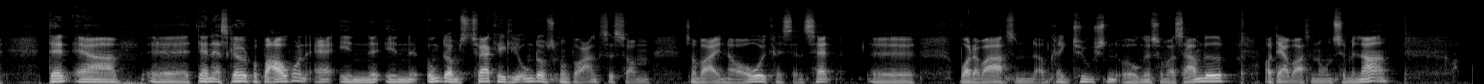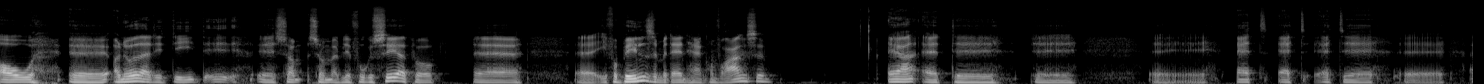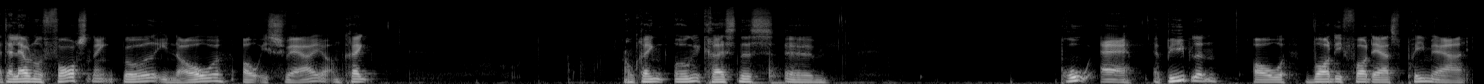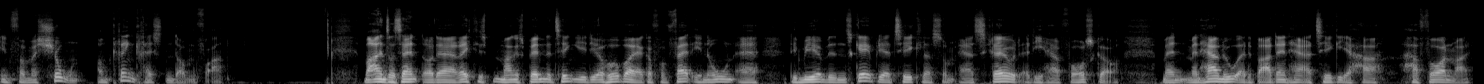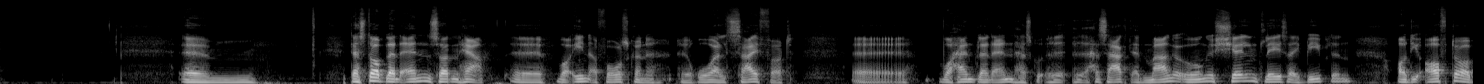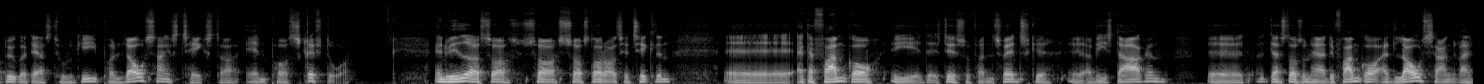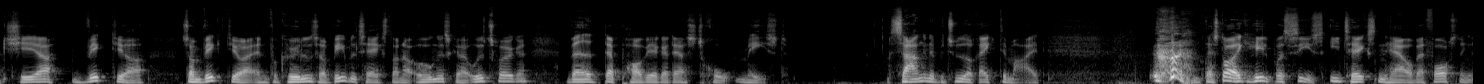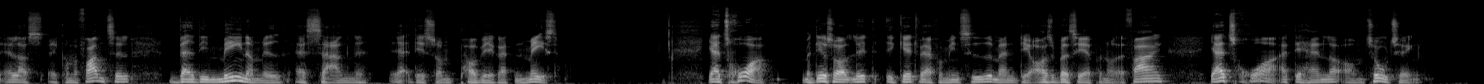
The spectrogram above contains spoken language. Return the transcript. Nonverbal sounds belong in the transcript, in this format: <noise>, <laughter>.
den er, øh, den er skrevet på baggrund af en, en ungdoms, tværkirkelig ungdomskonference, som, som var i Norge, i Kristiansand, øh, hvor der var sådan omkring 1000 unge, som var samlet, og der var sådan nogle seminarer. Og, øh, og noget af det, de, de, øh, som, som er blevet fokuseret på øh, øh, i forbindelse med den her konference, er, at øh, øh, øh at, at, at, øh, øh, at der er lavet noget forskning både i Norge og i Sverige omkring, omkring unge kristnes øh, brug af, af Bibelen, og hvor de får deres primære information omkring kristendommen fra meget interessant, og der er rigtig mange spændende ting i det. Jeg håber, at jeg kan få fat i nogle af de mere videnskabelige artikler, som er skrevet af de her forskere. Men, men her nu er det bare den her artikel, jeg har, har foran mig. Øhm, der står blandt andet sådan her, øh, hvor en af forskerne, øh, Roald Seifert, øh, hvor han blandt andet har, øh, øh, har sagt, at mange unge sjældent læser i Bibelen, og de oftere bygger deres teologi på lovsangstekster end på skriftord. Endvidere så, så, så står der også i artiklen, øh, at der fremgår, i, det er så fra den svenske øh, avis Dagen, øh, der står sådan her, det fremgår, at lovsang rangerer vigtigere, som vigtigere end forkyndelse og bibeltekster, når unge skal udtrykke, hvad der påvirker deres tro mest. Sangene betyder rigtig meget. Der står ikke helt præcis i teksten her, og hvad forskningen ellers øh, kommer frem til, hvad de mener med, at sangene er det, som påvirker den mest. Jeg tror, men det er så lidt et gætværk fra min side, men det er også baseret på noget erfaring. Jeg tror, at det handler om to ting.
